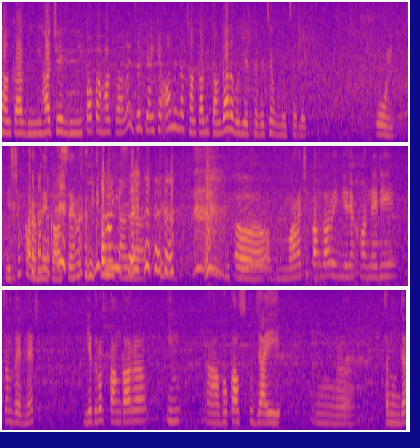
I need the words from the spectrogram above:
ցանկալի, հաճելի, պատահական, այդ ձեր կյանքի ամենացանկալի կանգառը, որ երբևէ թե ունեցել եք։ Ոյ, ես չեմ կարող մեկ ասեմ։ Մի քանի կանգա։ Ա, Առաջի կանգառը իմ երեխաների ծնվելն էր։ երկրորդ կանգառը իմ վոկալ ստուդիայի ծնունդը,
